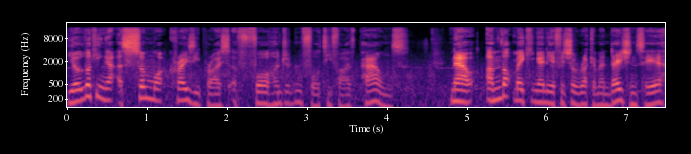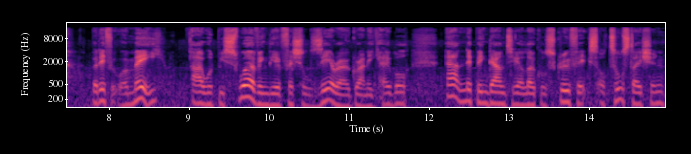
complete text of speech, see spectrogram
you're looking at a somewhat crazy price of £445. Now, I'm not making any official recommendations here, but if it were me, I would be swerving the official Zero granny cable and nipping down to your local Screwfix or Toolstation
